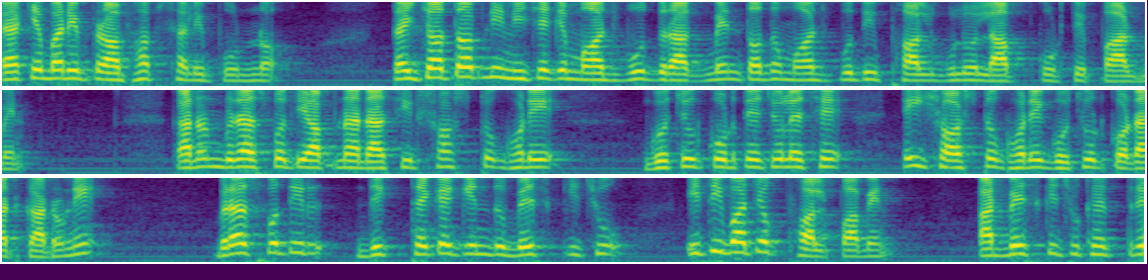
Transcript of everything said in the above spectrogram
একেবারে প্রভাবশালীপূর্ণ তাই যত আপনি নিজেকে মজবুত রাখবেন, তত মজবুতি ফলগুলো লাভ করতে পারবেন। কারণ বৃহস্পতি আপনার রাশির ষষ্ঠ ঘরে গোচর করতে চলেছে। এই ষষ্ঠ ঘরে গোচর করার কারণে বৃহস্পতির দিক থেকে কিন্তু বেশ কিছু ইতিবাচক ফল পাবেন। আর বেশ কিছু ক্ষেত্রে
